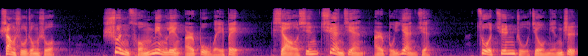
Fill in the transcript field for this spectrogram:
上书中说：“顺从命令而不违背。”小心劝谏而不厌倦，做君主就明智，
